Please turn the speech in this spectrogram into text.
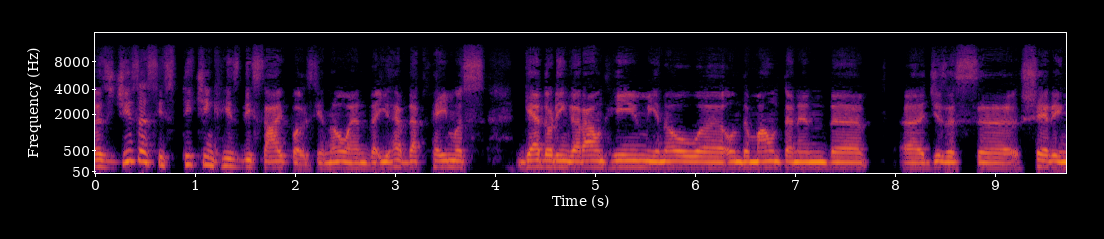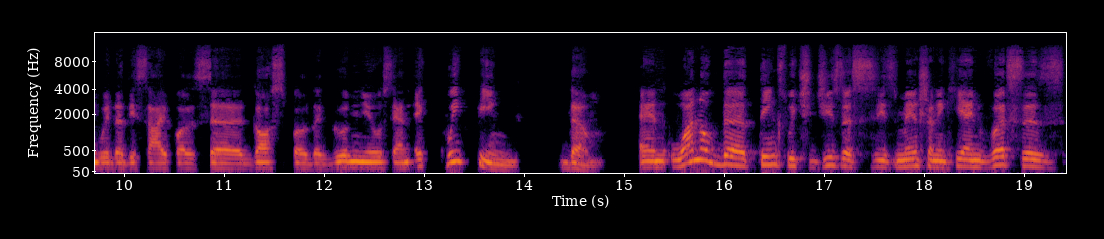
as Jesus is teaching his disciples, you know, and you have that famous gathering around him, you know, uh, on the mountain and uh, uh, Jesus uh, sharing with the disciples the gospel, the good news, and equipping them. And one of the things which Jesus is mentioning here in verses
